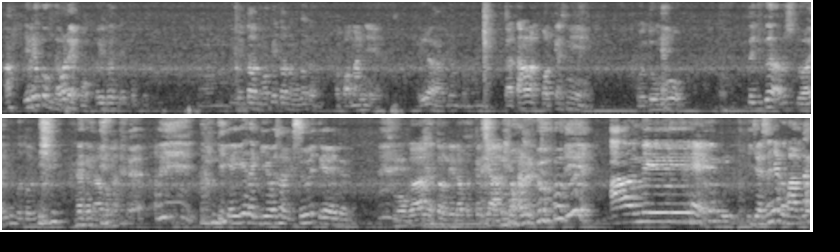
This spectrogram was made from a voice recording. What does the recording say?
ah jadi Depok Oh Depok. oh iya Depok ini Ton ngopi Ton sama gua Ton. Papamannya ya. iya Ton teman Datanglah podcast nih. gue tunggu. Kita juga harus doain buat Tony? Tony kayaknya lagi masalah sulit kayaknya semoga Tony dapat kerjaan baru. Eh amin ijazahnya kebakar.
